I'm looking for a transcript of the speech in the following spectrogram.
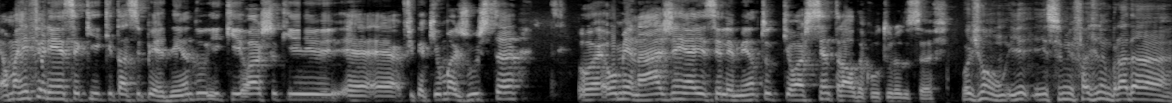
é uma referência que está se perdendo e que eu acho que é, é, fica aqui uma justa é homenagem a esse elemento que eu acho central da cultura do surf. Ô, João, isso me faz lembrar da,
